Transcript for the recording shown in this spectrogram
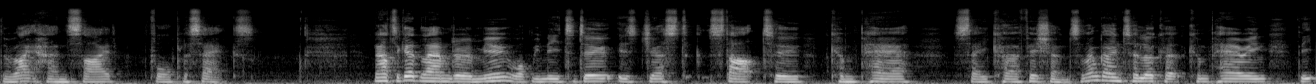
the right hand side 4 plus x. Now to get lambda and mu what we need to do is just start to compare say coefficients. And I'm going to look at comparing the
